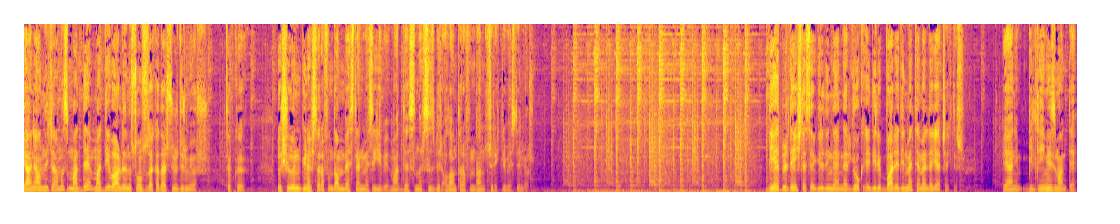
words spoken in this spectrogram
Yani anlayacağımız madde maddi varlığını sonsuza kadar sürdürmüyor. Tıpkı ışığın güneş tarafından beslenmesi gibi madde sınırsız bir alan tarafından sürekli besleniyor. Diğer bir deyişle sevgili dinleyenler yok edilip var edilme temelde gerçektir. Yani bildiğimiz madde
